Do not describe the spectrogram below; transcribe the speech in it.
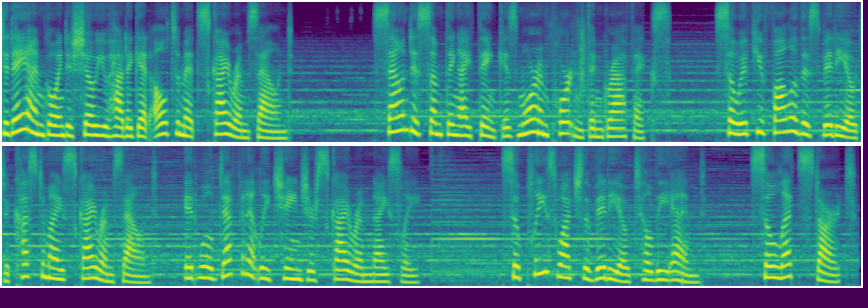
Today I'm going to show you how to get ultimate Skyrim sound. Sound is something I think is more important than graphics. So if you follow this video to customize Skyrim sound, it will definitely change your Skyrim nicely. So please watch the video till the end. So let's start.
